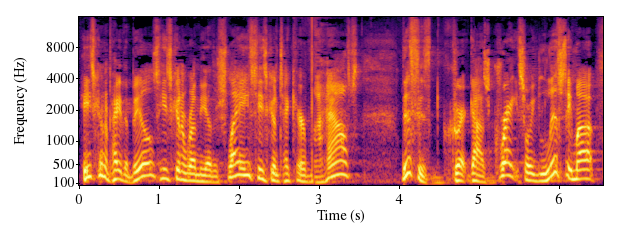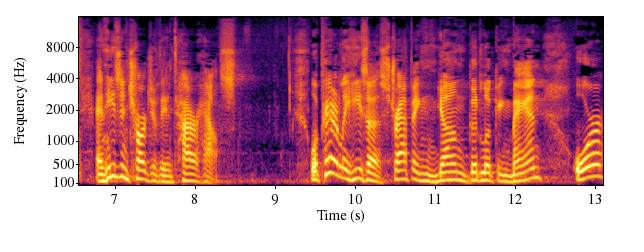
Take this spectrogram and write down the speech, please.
He's going to pay the bills, he's going to run the other slaves, he's going to take care of my house. This is great, guy's great. So he lifts him up, and he's in charge of the entire house. Well, apparently he's a strapping, young, good looking man, or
